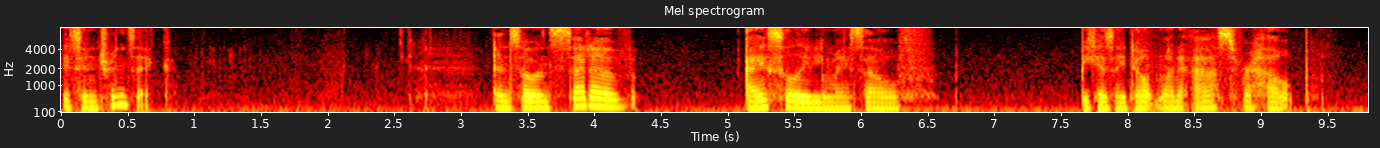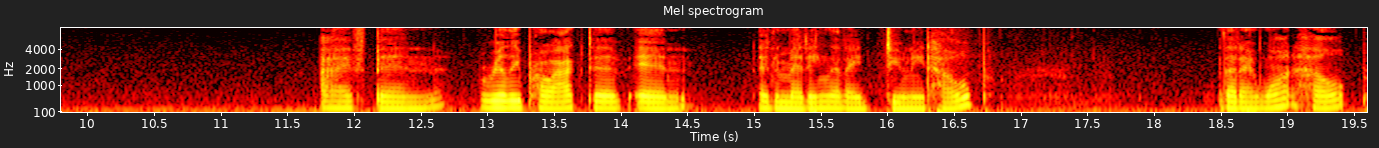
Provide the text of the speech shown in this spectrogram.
It's intrinsic. And so instead of isolating myself because I don't want to ask for help. I've been really proactive in admitting that I do need help, that I want help,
